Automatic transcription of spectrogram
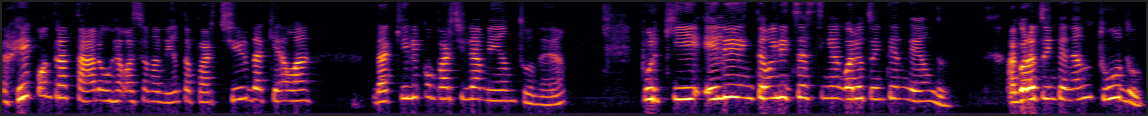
recontrataram o relacionamento a partir daquela, daquele compartilhamento, né? Porque ele, então, ele disse assim: agora eu tô entendendo, agora eu tô entendendo tudo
